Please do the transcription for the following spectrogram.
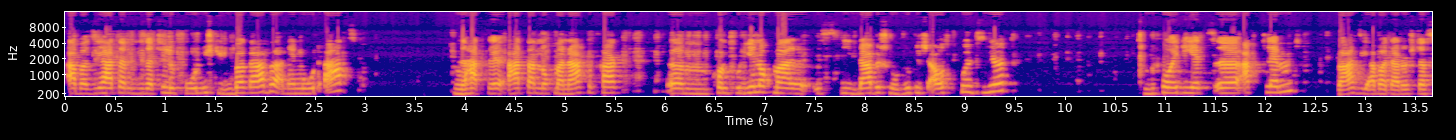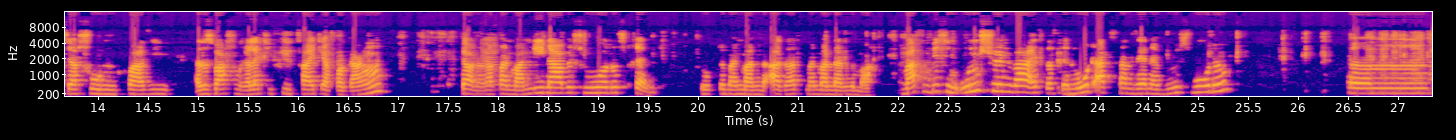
Aber sie hat dann, wie gesagt, telefonisch die Übergabe an den Notarzt. Und hat, hat dann nochmal nachgefragt, ähm, kontrollier nochmal, ist die Nabelschnur wirklich auspulsiert, bevor ihr die jetzt äh, abklemmt war sie aber dadurch, dass ja schon quasi, also es war schon relativ viel Zeit ja vergangen. Ja, und dann hat mein Mann die Nabelschnur durchtrennt. Durfte mein Mann, also hat mein Mann dann gemacht. Was ein bisschen unschön war, ist, dass der Notarzt dann sehr nervös wurde. Ähm,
